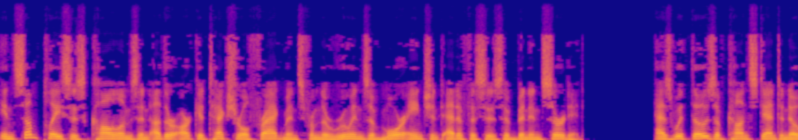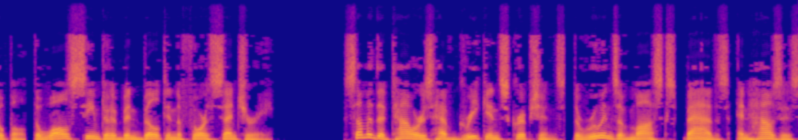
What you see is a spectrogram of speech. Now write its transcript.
In some places columns and other architectural fragments from the ruins of more ancient edifices have been inserted. As with those of Constantinople, the walls seem to have been built in the 4th century. Some of the towers have Greek inscriptions. The ruins of mosques, baths, and houses,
